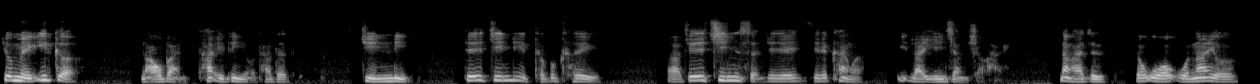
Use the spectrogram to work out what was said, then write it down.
就每一个老板，他一定有他的经历。这些经历可不可以啊？这些精神、这些这些看法来影响小孩，让孩子：“我我哪有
